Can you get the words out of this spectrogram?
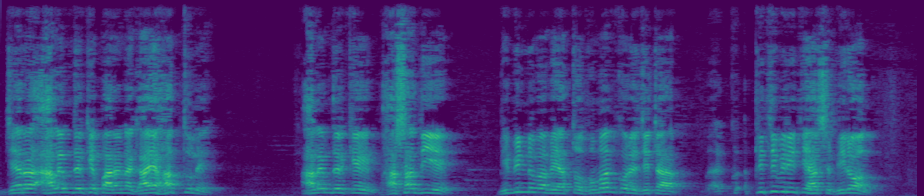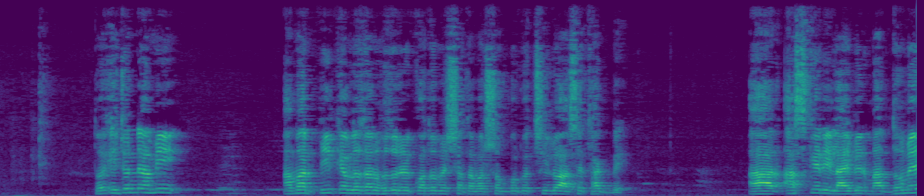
যারা আলেমদেরকে পারে না, গায়ে হাত তুলে আলেমদেরকে ভাষা দিয়ে বিভিন্নভাবে এত অপমান করে, যেটা পৃথিবীর ইতিহাসে বিরল। তো এই জন্য আমি আমার পীর কেবলাজান হুজুরের কদমের সাথে আমার সম্পর্ক ছিল আছে থাকবে। আর আজকের এই লাইভের মাধ্যমে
